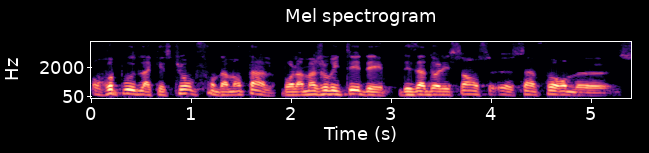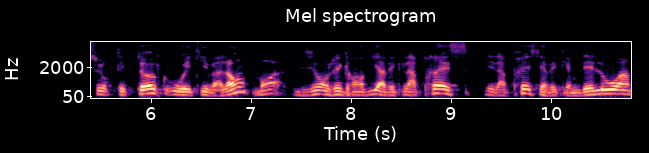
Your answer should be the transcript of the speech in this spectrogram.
repose la question fondamentale. Bon, la majorité des, des adolescents euh, s'informent euh, sur TikTok ou équivalent. Moi, disons, j'ai grandi avec la presse. Et la presse, il y avait quand même des lois,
